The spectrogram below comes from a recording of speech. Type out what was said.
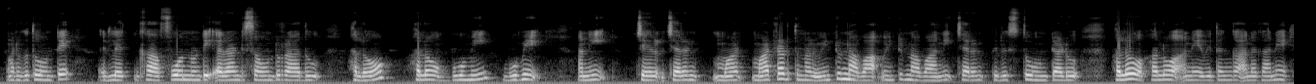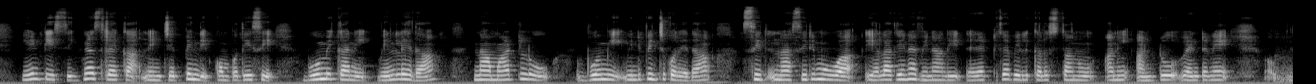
అడుగుతూ ఉంటే లెక్క ఫోన్ నుండి ఎలాంటి సౌండ్ రాదు. హలో? హలో భూమి భూమి అని చరణ్ మా మాట్లాడుతున్నాను వింటున్నావా? వింటున్నావా అని చరణ్ పిలుస్తూ ఉంటాడు. హలో హలో అనే విధంగా అనగానే ఏంటి సిగ్నల్స్ లేక నేను చెప్పింది కొంపదీసి భూమి కానీ వినలేదా? నా మాటలు భూమి వినిపించుకోలేదా? సిరి నా సిరిమువ్వ ఎలాగైనా వినాలి డైరెక్ట్గా వెళ్ళి కలుస్తాను అని అంటూ వెంటనే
